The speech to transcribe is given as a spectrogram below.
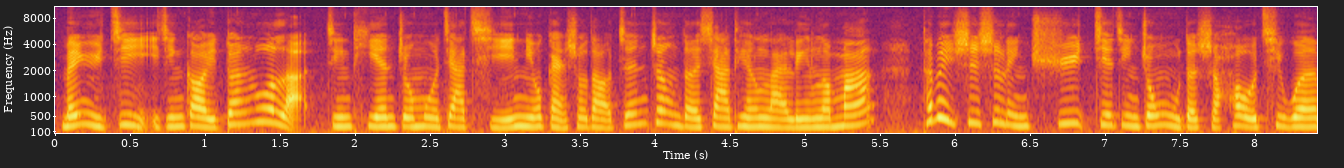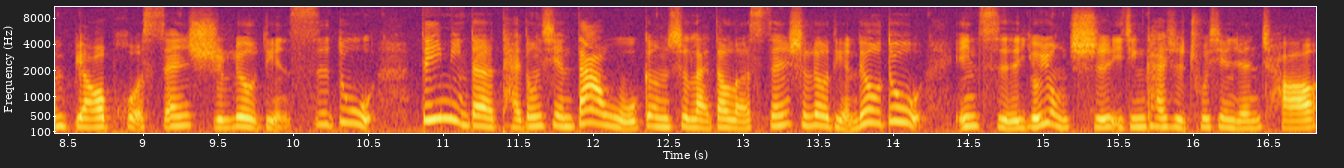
梅雨季已经告一段落了，今天周末假期，你有感受到真正的夏天来临了吗？台北市士林区接近中午的时候，气温飙破三十六点四度，第一名的台东县大武更是来到了三十六点六度，因此游泳池已经开始出现人潮，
